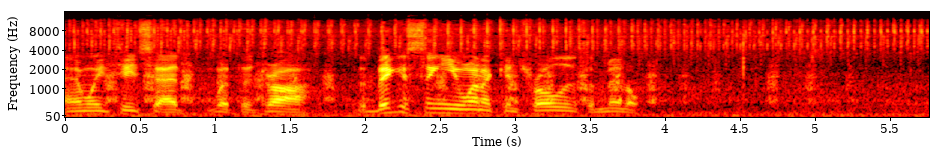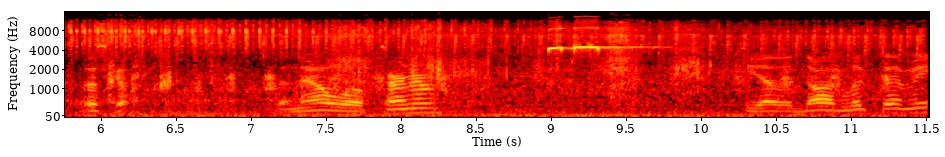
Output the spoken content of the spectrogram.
And we teach that with the draw. The biggest thing you want to control is the middle. Let's go. So now we'll turn him. See how the dog looked at me?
